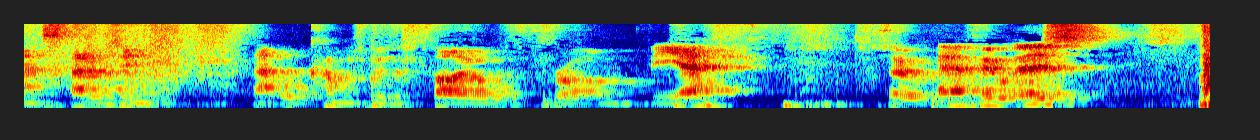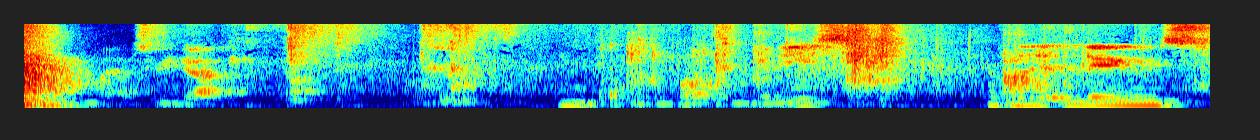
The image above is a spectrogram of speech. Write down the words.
mass housing. That all comes with a file from VF. So air filters. What else we got? Bought some goodies. A couple of little looms,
